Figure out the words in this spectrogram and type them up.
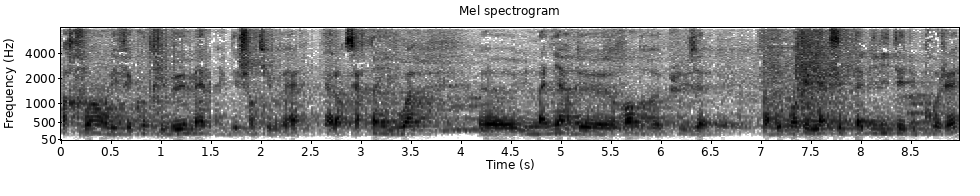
parfois, on les fait contribuer même avec des chantiers ouverts. Alors certains y voient euh, une manière de rendre plus, enfin d'augmenter l'acceptabilité du projet.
